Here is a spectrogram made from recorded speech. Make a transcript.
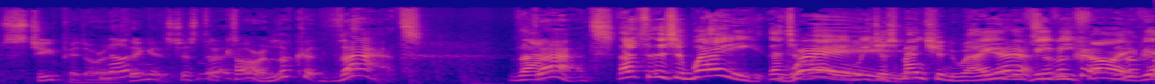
stupid or No. anything. It's just No, a car. And look at that. That, that- that's there's a way. That's a way. We just mentioned way. Yeah, the so look VV5. at, look yeah.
